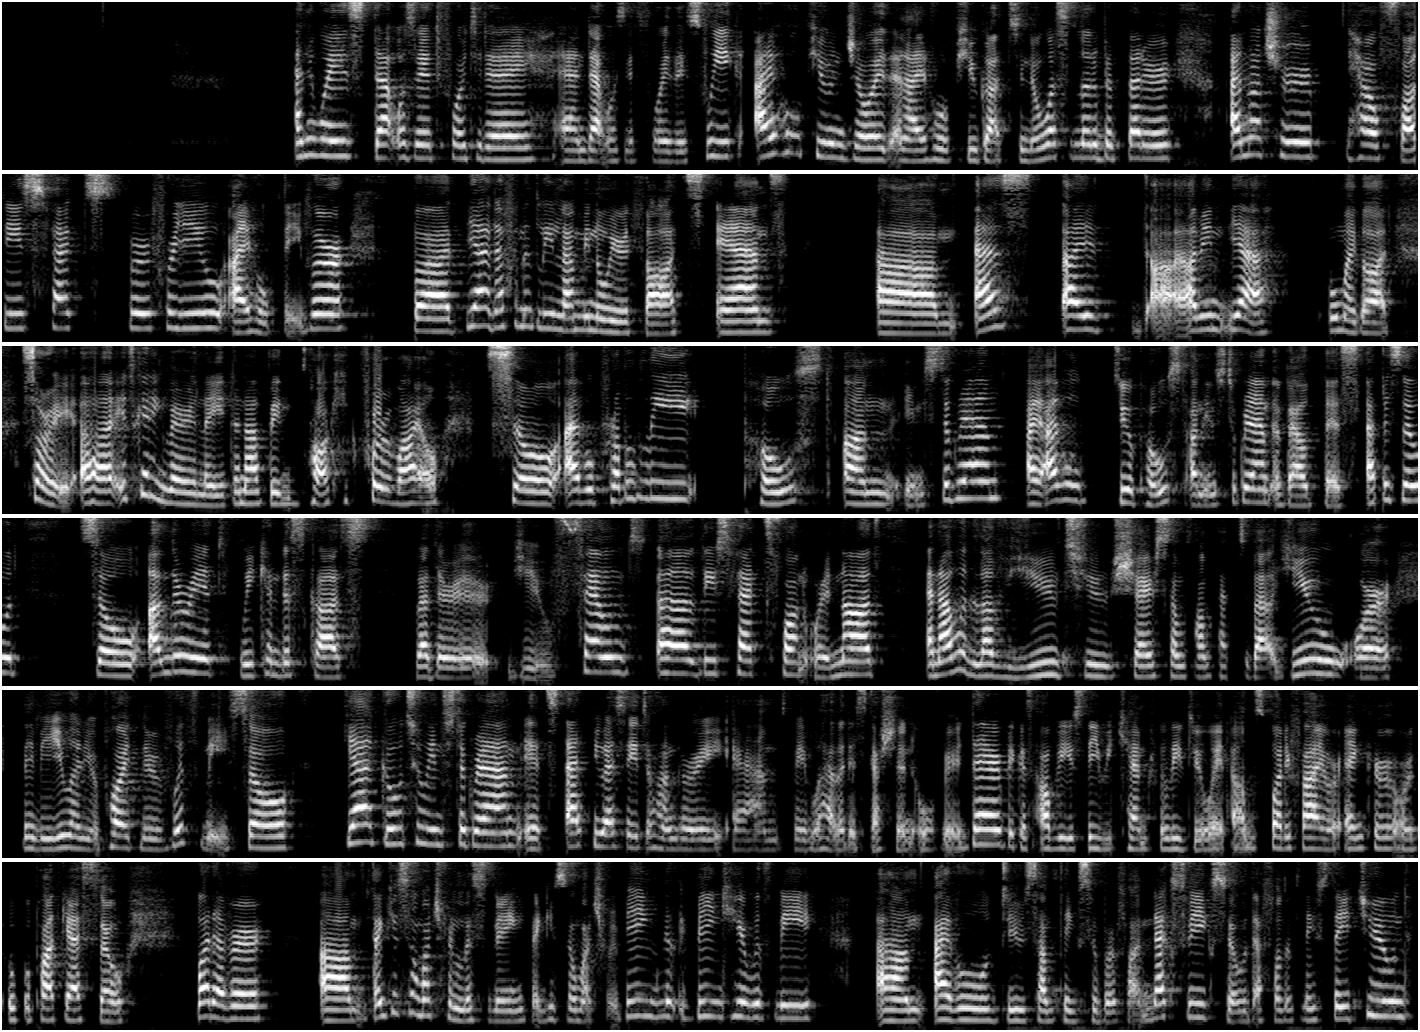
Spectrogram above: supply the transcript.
Anyways, that was it for today and that was it for this week. I hope you enjoyed and I hope you got to know us a little bit better. I'm not sure how fun these facts were for you. I hope they were. But yeah, definitely let me know your thoughts. And um, as I, I mean, yeah, oh my God. Sorry, uh, it's getting very late and I've been talking for a while. So I will probably post on Instagram. I, I will do a post on Instagram about this episode. So under it, we can discuss whether you found uh, these facts fun or not. And I would love you to share some fun facts about you or maybe you and your partner with me. So yeah, go to Instagram. It's at USA to Hungary and we will have a discussion over there because obviously we can't really do it on Spotify or Anchor or Google Podcasts. So whatever. Um, thank you so much for listening. Thank you so much for being being here with me. Um, I will do something super fun next week, so definitely stay tuned.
